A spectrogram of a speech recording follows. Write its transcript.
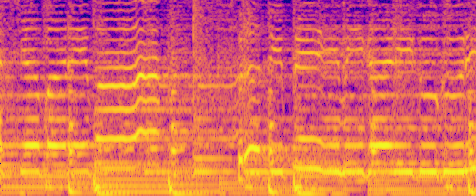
ಹಾಸ್ಯ ಬರೆವಾ ಪ್ರತಿ ಪ್ರೇಮಿಗಳಿಗೂ ಗುರಿ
